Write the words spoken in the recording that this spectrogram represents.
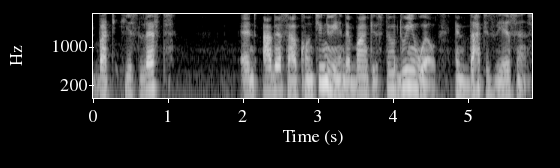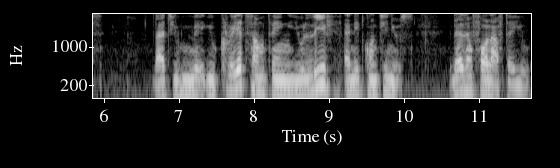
but he's left, and others are continuing, and the bank is still doing well. And that is the essence that you make, you create something, you live, and it continues. It doesn't fall after you.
